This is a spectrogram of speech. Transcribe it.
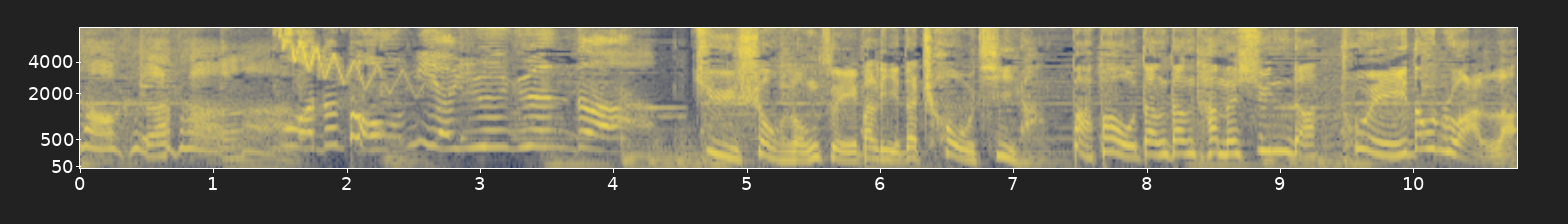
脑壳疼啊！我的头也晕晕的。巨兽龙嘴巴里的臭气啊，把鲍当当他们熏得腿都软了。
